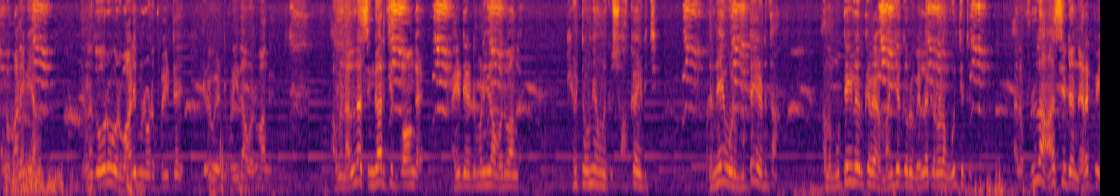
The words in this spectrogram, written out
உங்கள் மனைவியா? தினந்தோறும் ஒரு வாலிபனோட போயிட்டு இரவு எட்டு மணிக்கு தான் வருவாங்க. அவங்க நல்லா சிங்காரிச்சிட்டு போவாங்க. நைட்டு எட்டு மணிக்கு தான் வருவாங்க. கேட்டவுடனே அவனுக்கு ஷாக் ஆயிடுச்சு. உடனே ஒரு முட்டையை எடுத்தான். அந்த முட்டையில் இருக்கிற மஞ்சக்கரு வெள்ளைக்கருவெல்லாம் ஊற்றிட்டு அதில் ஃபுல்லாக ஆசிடை நிரப்பி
